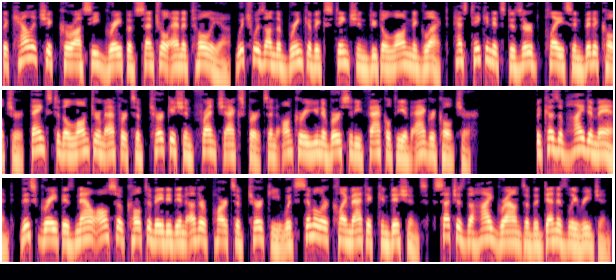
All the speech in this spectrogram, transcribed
The Kalecik Karası grape of central Anatolia, which was on the brink of extinction due to long neglect, has taken its deserved place in viticulture, thanks to the long-term efforts of Turkish and French experts and Ankara University Faculty of Agriculture. Because of high demand, this grape is now also cultivated in other parts of Turkey with similar climatic conditions, such as the high grounds of the Denizli region.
